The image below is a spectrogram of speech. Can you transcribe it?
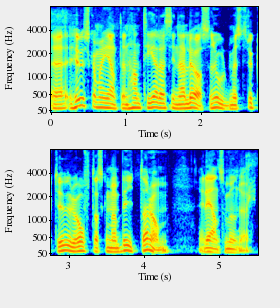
Eh, hur ska man egentligen hantera sina lösenord med struktur och ofta ska man byta dem? Är det en som undrar.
